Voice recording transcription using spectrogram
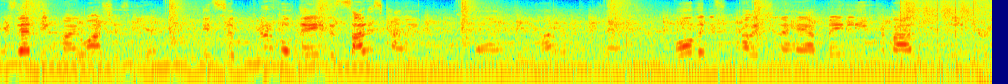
presenting my watches here. It's a beautiful day, the sun is coming, all the different collections I have, mainly about military,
